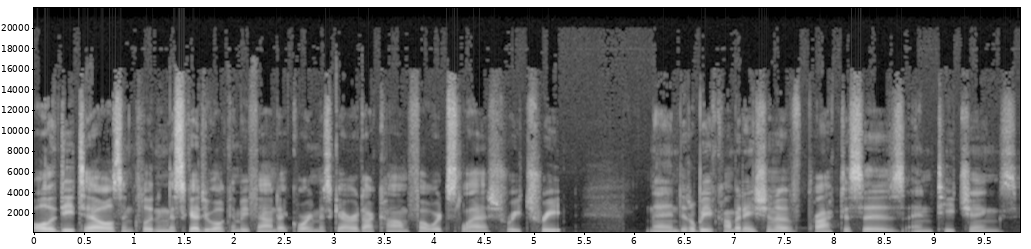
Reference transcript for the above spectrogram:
All the details, including the schedule, can be found at corymuscara.com forward slash retreat. And it'll be a combination of practices and teachings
